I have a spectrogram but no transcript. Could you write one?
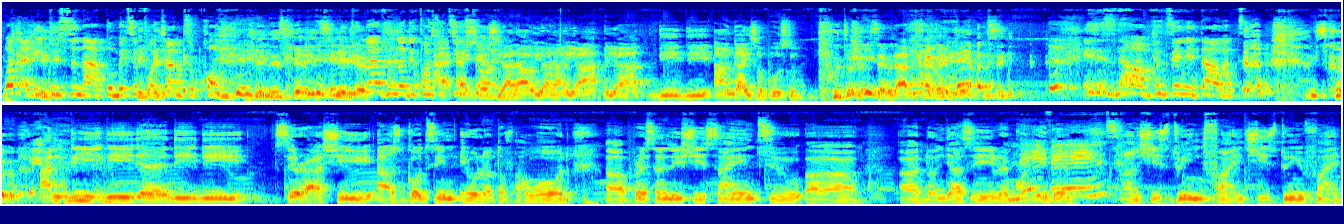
What are you doing now to waiting for jam to come? this guy is you don't even know the I, I constitution. guess you are now you are now you are, you are the the anger is supposed to put on yourself that time when they ask you. it is now I'm putting it out. so and the the uh, the the Sarah she has gotten a whole lot of award. Uh, presently she's signed to uh, uh, Don Jazzy record label and she's doing fine. She's doing fine.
